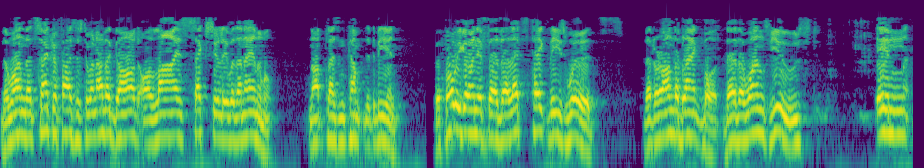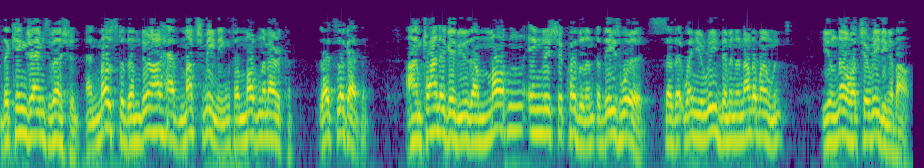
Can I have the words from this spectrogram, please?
The one that sacrifices to another god or lies sexually with an animal. Not pleasant company to be in. Before we go any further, let's take these words that are on the blackboard. They're the ones used in the King James Version, and most of them do not have much meaning for modern Americans. Let's look at them. I'm trying to give you the modern English equivalent of these words, so that when you read them in another moment, you'll know what you're reading about.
